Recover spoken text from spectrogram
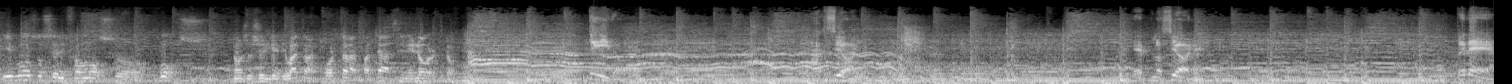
Y vos sos el famoso vos. No, yo soy el que te va a transportar las patadas en el orto. Tiro. Acción. Explosiones. Pelea.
